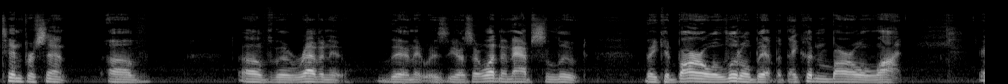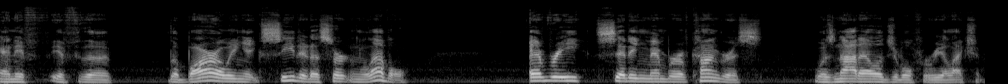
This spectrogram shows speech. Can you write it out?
ten percent of of the revenue, then it was you know so it wasn't an absolute. They could borrow a little bit, but they couldn't borrow a lot. And if if the the borrowing exceeded a certain level, every sitting member of Congress was not eligible for reelection.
